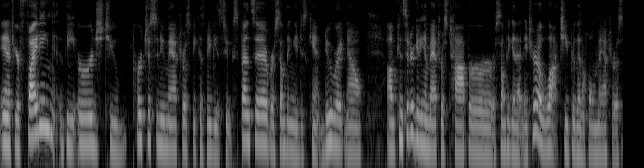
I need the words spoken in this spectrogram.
And if you're fighting the urge to purchase a new mattress because maybe it's too expensive or something you just can't do right now, um, consider getting a mattress topper or something of that nature. They're a lot cheaper than a whole mattress.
